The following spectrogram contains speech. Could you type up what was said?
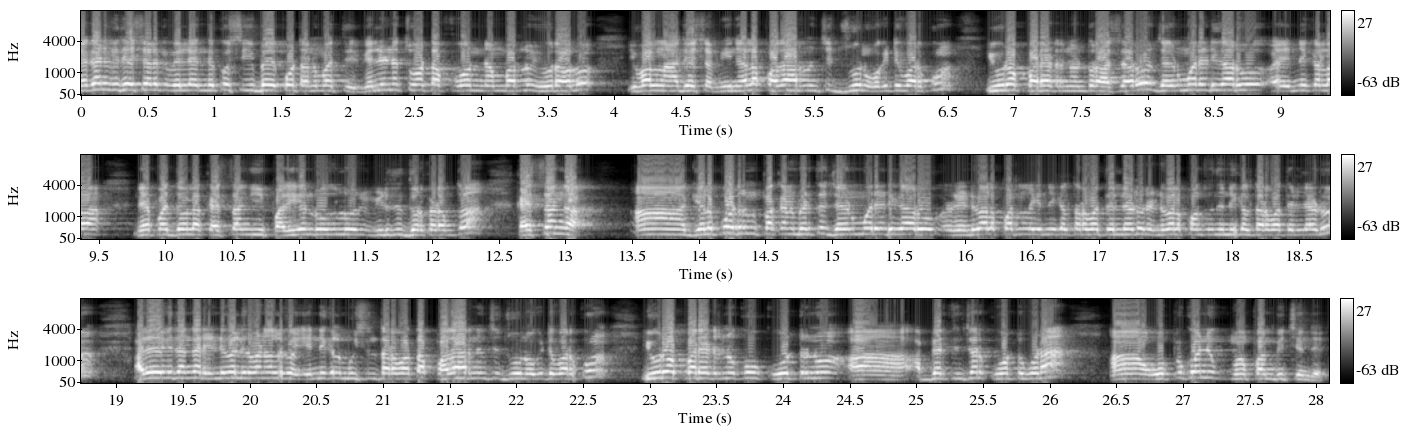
జగన్ విదేశాలకు వెళ్ళేందుకు సిబిఐ కోర్టు అనుమతి. వెళ్ళిన చోట ఫోన్ నెంబర్లు వివరాలు ఇవ్వాలని ఆదేశం. ఈ నెల పదహారు నుంచి జూన్ ఒకటి వరకు యూరోప్ పర్యటన అంటూ రాశారు. జగన్మోహన్ రెడ్డి గారు ఎన్నికల నేపథ్యంలో ఖచ్చితంగా ఈ పదిహేను రోజులు విడిది దొరకడంతో ఖచ్చితంగా గెలుపోటును పక్కన పెడితే జగన్మోహన్ రెడ్డి గారు రెండు వేల పద్నాలుగు ఎన్నికల తర్వాత వెళ్ళాడు రెండు వేల పంతొమ్మిది ఎన్నికల తర్వాత వెళ్ళాడు. అదేవిధంగా రెండు వేల ఇరవై నాలుగు ఎన్నికలు ముగిసిన తర్వాత పదహారు నుంచి జూన్ ఒకటి వరకు యూరోప్ పర్యటనకు కోర్టును అభ్యర్థించారు. కోర్టు కూడా ఒప్పుకొని పంపించింది.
